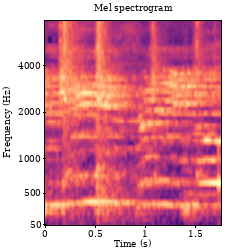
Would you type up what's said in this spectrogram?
Singing, singing.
